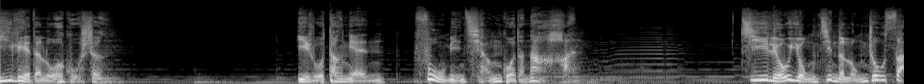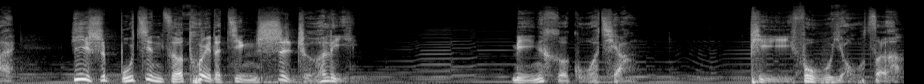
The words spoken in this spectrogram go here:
激烈的锣鼓声，一如当年富民强国的呐喊。激流勇进的龙舟赛，亦是不进则退的警示哲理。民和国强，匹夫有责。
